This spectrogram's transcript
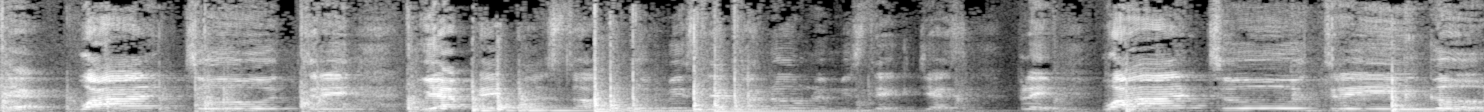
yeah. One, two, three. We are playing non stop. No mistake no mistake, just play. One, two, three, go.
